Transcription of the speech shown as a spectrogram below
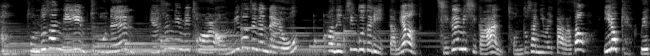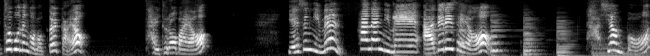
헉, 전도사님, 저는 예수님이 잘 안 믿어지는데요. 하는 친구들이 있다면 지금 이 시간 전도사님을 따라서 이렇게 외쳐보는 건 어떨까요? 잘 들어봐요. 예수님은 하나님의 아들이세요. 다시 한번.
